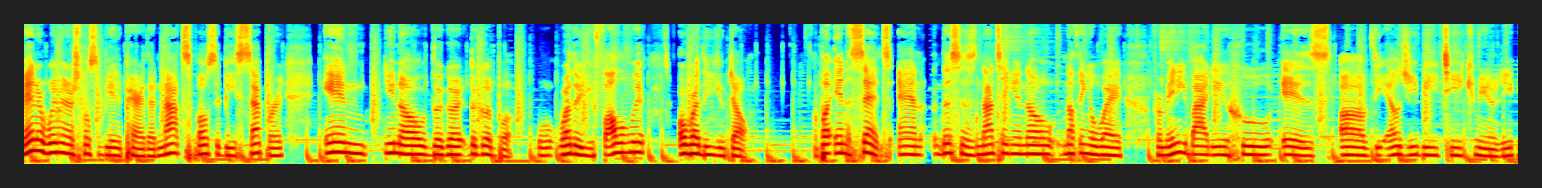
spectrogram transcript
Men or women are supposed to be a pair. They're not supposed to be separate in, you know, the good the good book. Whether you follow it or whether you don't but in a sense and this is not taking no nothing away from anybody who is of the lgbt community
